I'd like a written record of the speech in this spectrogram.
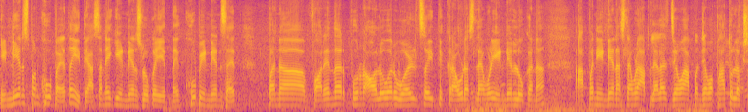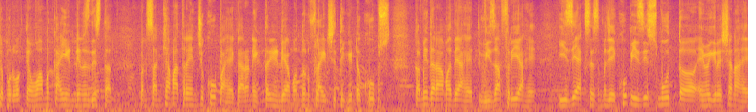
इंडियन्स पण खूप आहेत हं इथे. असं नाही की इंडियन्स लोक येत नाहीत. खूप इंडियन्स आहेत. पण फॉरेनर पूर्ण ऑल ओव्हर वर्ल्डचं इथे क्राऊड असल्यामुळे इंडियन लोकांना ना आपण इंडियन असल्यामुळे आपल्याला जेव्हा आपण जेव्हा पाहतो लक्षपूर्वक तेव्हा मग काही इंडियन्स दिसतात. पण संख्या मात्र यांची खूप आहे कारण एकतर इंडियामधून फ्लाईटची तिकीटं खूप कमी दरामध्ये आहेत विजा फ्री आहे इझी ॲक्सेस म्हणजे खूप इझी स्मूथ इमिग्रेशन आहे.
